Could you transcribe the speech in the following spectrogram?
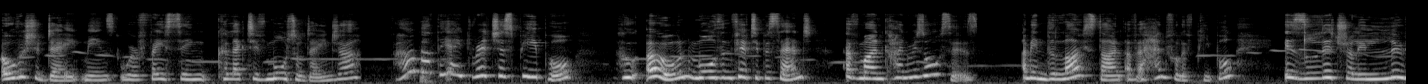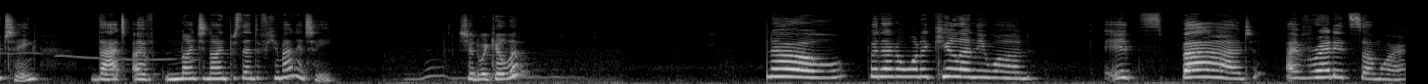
overshoot day means we're facing collective mortal danger, how about the eight richest people who own more than 50% of mankind resources? I mean, the lifestyle of a handful of people is literally looting that of 99% of humanity. Should we kill them? No, but I don't want to kill anyone. It's bad. I've read it somewhere.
